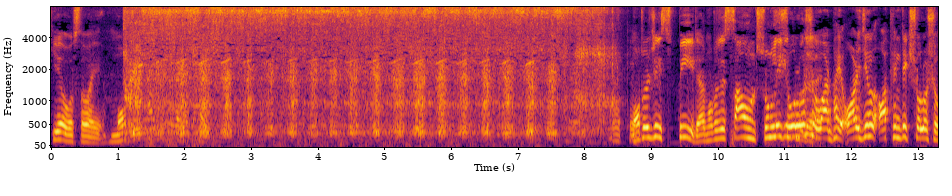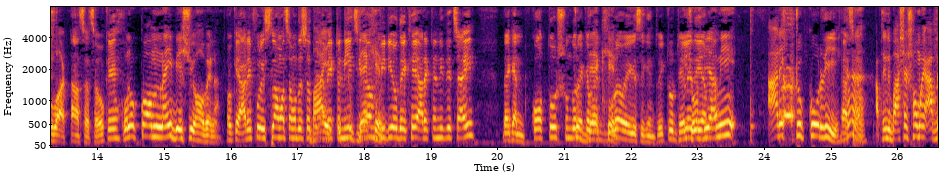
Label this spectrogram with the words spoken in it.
কি অবস্থা ভাই? মোটর মোটর যে স্পিড আর মোটর যে সাউন্ড শুনলেই ষোলোশো। ওয়াট ভাই অরিজিনাল অথেন্টিক ষোলোশো ওয়াট আচ্ছা আচ্ছা ওকে কোনো কম নাই বেশিও হবে না। ওকে আরিফুল ইসলাম আছে আমাদের সাথে। আমি একটা নিয়েছিলাম। ভিডিও দেখে আরেকটা নিতে চাই। দেখেন কত সুন্দর একেবারে। ঘোরা হয়ে গেছে কিন্তু। একটু ঢেলে দিই আমি আর একটু করি আচ্ছা। হ্যাঁ আপনি যদি বাসার সময় আপনি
